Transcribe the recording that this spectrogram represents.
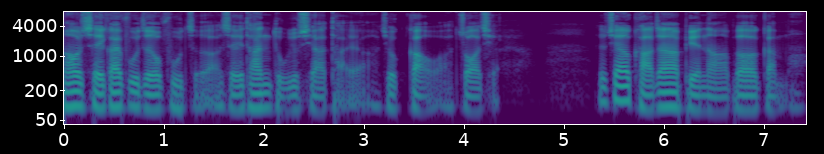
然后谁该负责就负责啊，谁贪渎就下台啊，就告啊，抓起来啊，就现在卡在那边啊，不知道干嘛。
